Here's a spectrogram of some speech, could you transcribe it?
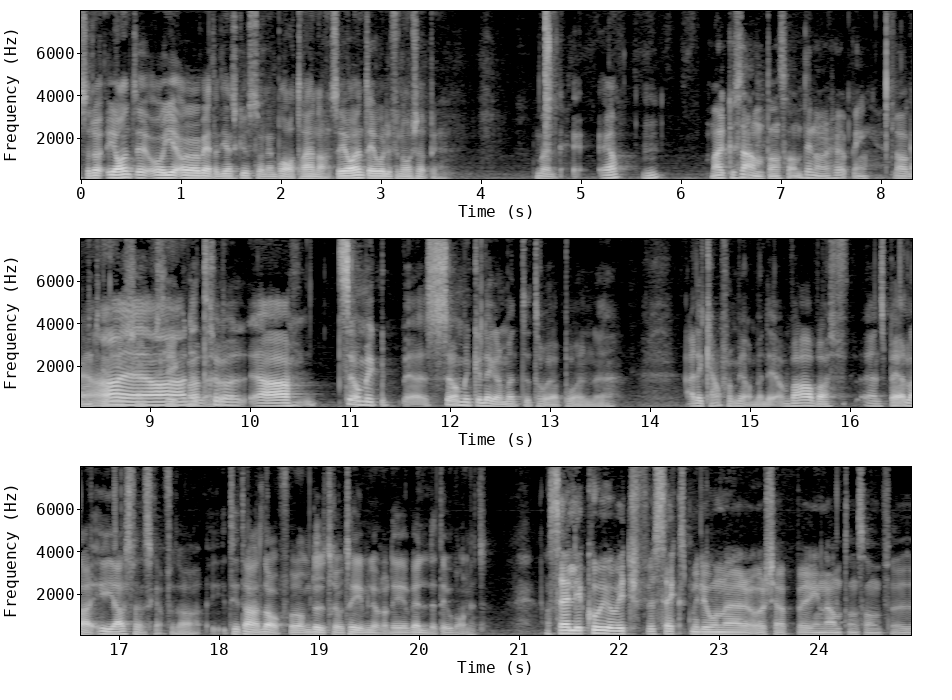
Så då, jag, inte, och jag vet att Jens Gustafsson är en bra tränare, så jag är inte orolig för Norrköping. Men, ja. Mm. Marcus Antonsson till Norrköping? Lagom till ja, ja, det tror jag. Ja, så mycket, så mycket lägger de inte tror jag på en... Eh, ja, det kanske de gör, men det varva en spelare i Allsvenskan för, till ett annat lag för om du tror 10 miljoner, det är väldigt ovanligt. Han säljer Kujovic för 6 miljoner och köper in Antonsson för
